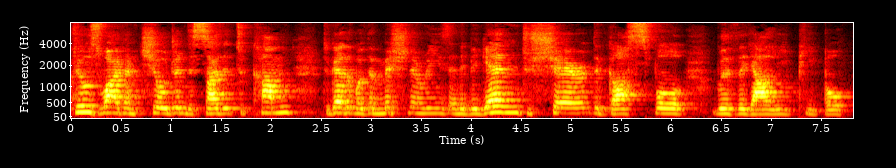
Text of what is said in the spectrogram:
Phil's wife and children decided to come together with the missionaries and they began to share the gospel with the Yali people.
